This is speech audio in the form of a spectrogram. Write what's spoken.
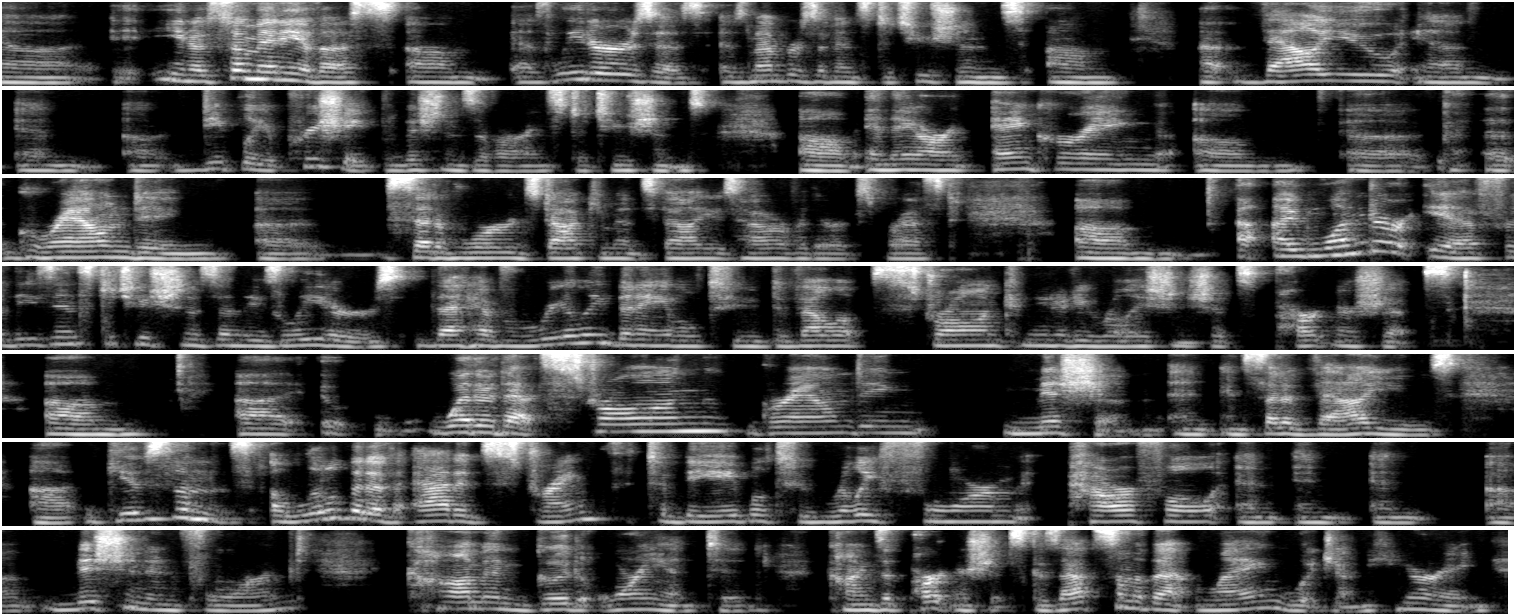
uh, you know, so many of us um, as leaders, as, as members of institutions, um, uh, value and, and uh, deeply appreciate the missions of our institutions. Um, and they are an anchoring, um, uh, grounding uh, set of words, documents, values, however they're expressed. Um, I wonder if for these institutions and these leaders that have really been able to develop strong community relationships, partnerships, um, uh, whether that strong grounding mission and, and set of values uh, gives them a little bit of added strength to be able to really form powerful and, and, and uh, mission informed common good oriented kinds of partnerships because that's some of that language I'm hearing.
